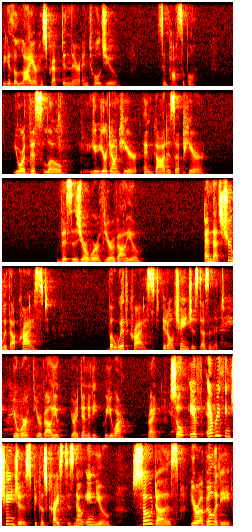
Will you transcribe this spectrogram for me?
because a liar has crept in there and told you it's impossible. You're this low, you're down here, and God is up here. This is your worth, your value. And that's true without Christ. But with Christ, it all changes, doesn't it? Your worth, your value, your identity, who you are, right? So if everything changes because Christ is now in you, so does your ability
